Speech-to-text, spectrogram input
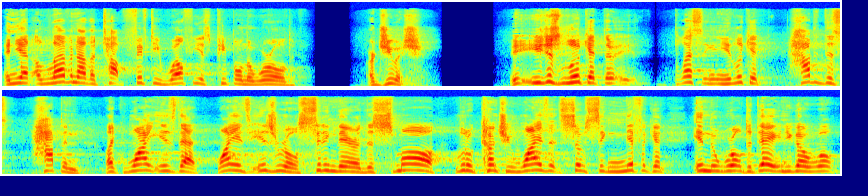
And yet 11 out of the top 50 wealthiest people in the world are Jewish. You just look at the blessing and you look at how did this happen? Like, why is that? Why is Israel sitting there, this small little country, why is it so significant in the world today? And you go, well,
